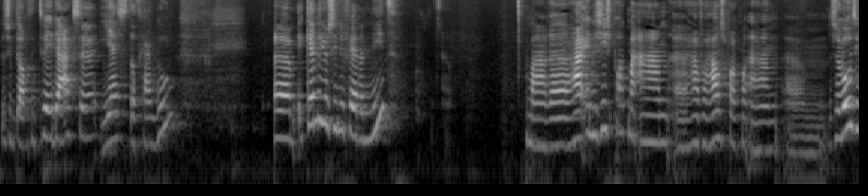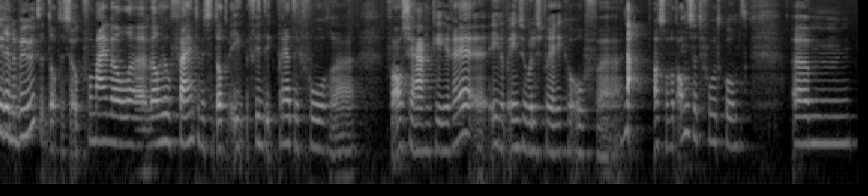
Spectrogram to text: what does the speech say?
Dus ik dacht, die tweedaagse, yes, dat ga ik doen. Um, ik kende Josine verder niet. Maar haar energie sprak me aan, haar verhaal sprak me aan. Um, ze woont hier in de buurt. Dat is ook voor mij wel, wel heel fijn. Tenminste, dat vind ik prettig voor, voor als je haar een keer één op één zou willen spreken. Of nou, als er wat anders uit voortkomt. Um,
